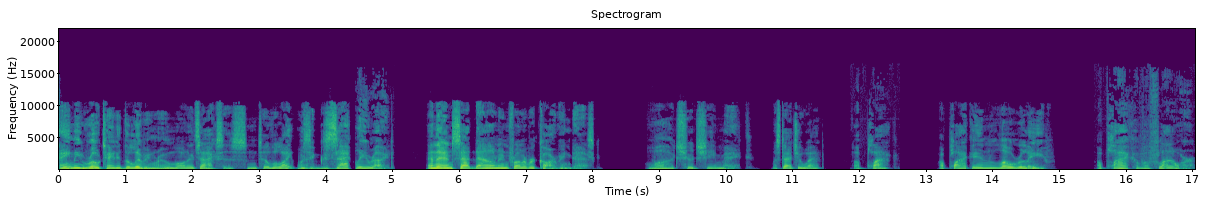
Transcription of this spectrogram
Amy rotated the living room on its axis until the light was exactly right, and then sat down in front of her carving desk. What should she make? A statuette? A plaque? A plaque in low relief? A plaque of a flower.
